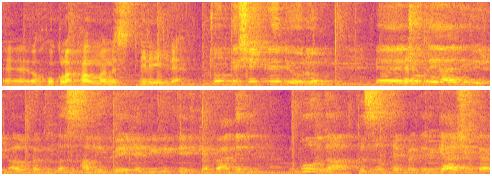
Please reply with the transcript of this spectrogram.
E, hukukla kalmanız dileğiyle. Çok teşekkür ediyorum. Ee, çok değerli bir avukatımız Hamit Bey ile birlikteydik efendim. Burada Kızıltepe'de gerçekten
